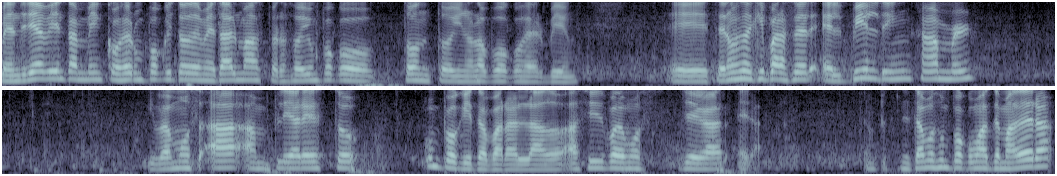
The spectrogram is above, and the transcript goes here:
vendría bien también coger un poquito de metal más, pero soy un poco tonto y no lo puedo coger bien. Eh, tenemos aquí para hacer el Building Hammer. Y vamos a ampliar esto un poquito para el lado. Así podemos llegar. Necesitamos un poco más de madera.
